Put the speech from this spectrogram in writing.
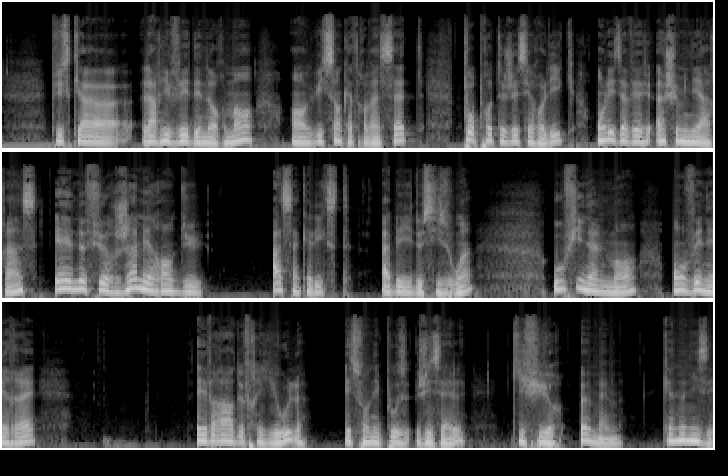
puisqu'à l'arrivée des Normands, en 887, pour protéger ces reliques, on les avait acheminées à Reims et elles ne furent jamais rendues à Saint Calixte, abbaye de Cisoin, où finalement on vénérait Évrard de Frioul et son épouse Gisèle, qui furent eux-mêmes canonisés.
